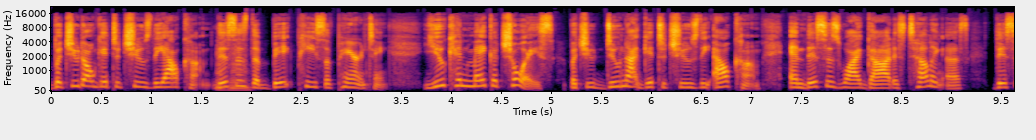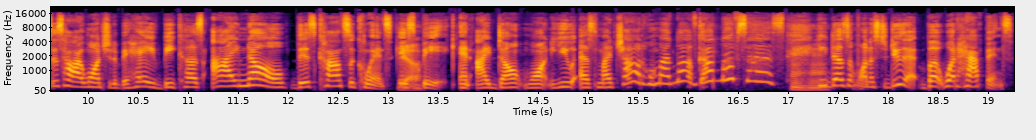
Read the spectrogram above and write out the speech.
But you don't get to choose the outcome. This is mm-hmm. the big piece of parenting. You can make a choice, but you do not get to choose the outcome. And this is why God is telling us this is how I want you to behave because I know this consequence is Yeah. big. And I don't want you as my child whom I love. God loves us. Mm-hmm. He doesn't want us to do that. But what happens?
